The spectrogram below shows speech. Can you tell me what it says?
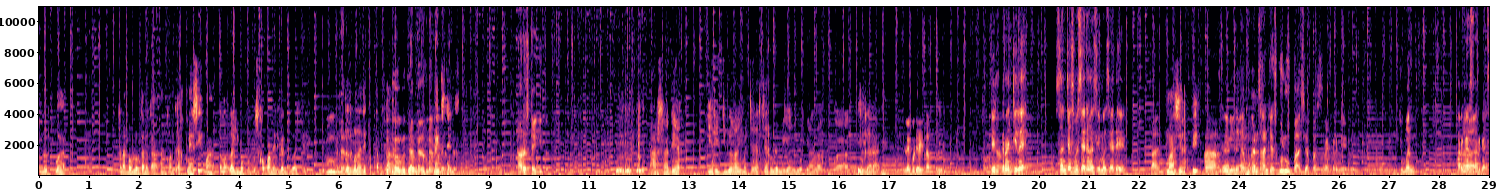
menurut gua kenapa belum tanda tangan kontrak Messi mah lagi mau fokus Copa America dulu aja. Hmm, bener. Menurut gua nanti. Betul betul. Bener, bener, Make bener, sense. Harus kayak gitu. Haruslah dia iri juga kali sama CR CR udah megang dua piala buat negaranya Gila kuda hitam. Ya, karena Chile Sanchez masih ada nggak sih? Masih ada ya? masih tapi Ah, ininya bukan Sanchez, gue lupa siapa strikernya itu. Cuman, Vargas, Ah. Vargas.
